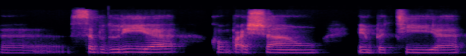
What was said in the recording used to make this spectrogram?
eh, sabedoria, compaixão, empatia,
